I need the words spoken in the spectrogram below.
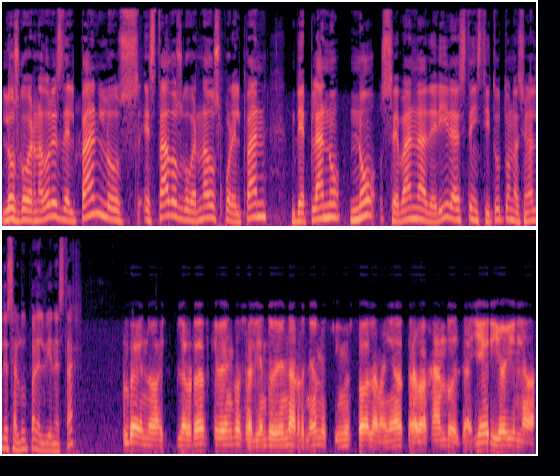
Los gobernadores del PAN, los estados gobernados por el PAN, de plano, no se van a adherir a este Instituto Nacional de Salud para el Bienestar. Bueno, la verdad es que vengo saliendo de una reunión, estuvimos toda la mañana trabajando desde ayer y hoy en la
